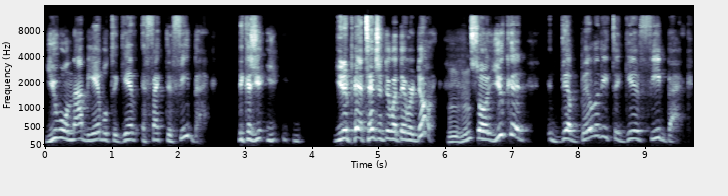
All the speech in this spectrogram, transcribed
you will not be able to give effective feedback because you, you, you didn't pay attention to what they were doing. Mm-hmm. So you could, the ability to give feedback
